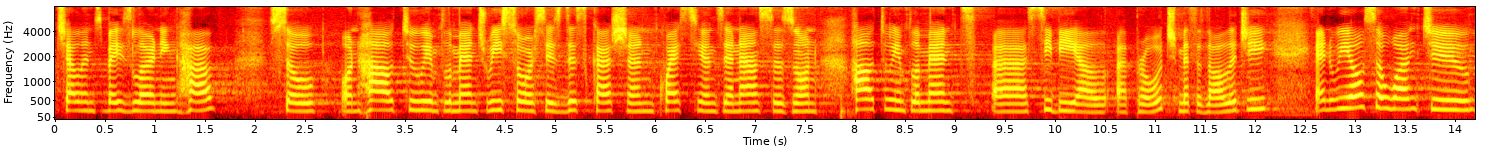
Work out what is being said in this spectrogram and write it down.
challenge-based learning hub, so on how to implement resources, discussion, questions and answers on how to implement uh, a CBL approach, methodology. And we also want to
